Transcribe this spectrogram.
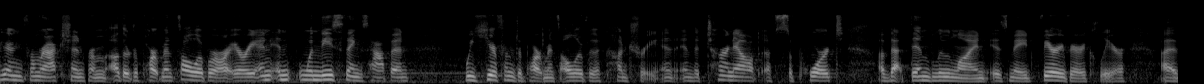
hearing from reaction from other departments all over our area. And, and when these things happen, we hear from departments all over the country, and, and the turnout of support of that thin blue line is made very, very clear. Uh,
